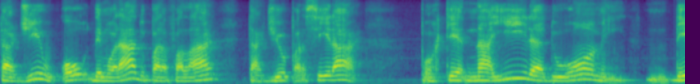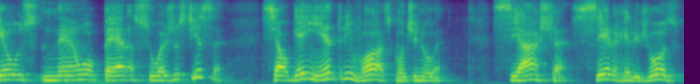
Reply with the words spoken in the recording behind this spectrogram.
tardio ou demorado para falar, tardio para se irar. Porque na ira do homem, Deus não opera sua justiça. Se alguém entre vós, continua, se acha ser religioso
